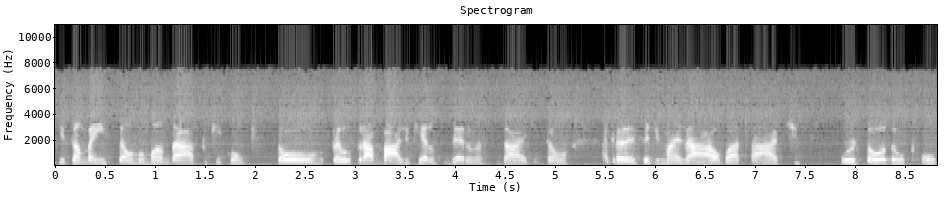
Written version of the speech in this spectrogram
que também estão no mandato que conquistou pelo trabalho que elas fizeram na cidade. Então, agradecer demais a Alba, a Tati, por todo o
